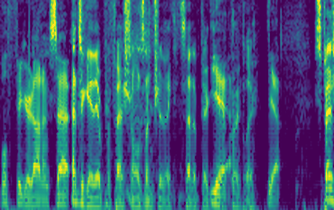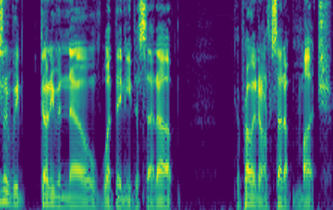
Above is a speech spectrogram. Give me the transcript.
we'll figure it out on set. That's okay. They're professionals. I'm sure they can set up their gear Yeah. quickly. Yeah, Especially if we don't even know what they need to set up. They probably don't set up much.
